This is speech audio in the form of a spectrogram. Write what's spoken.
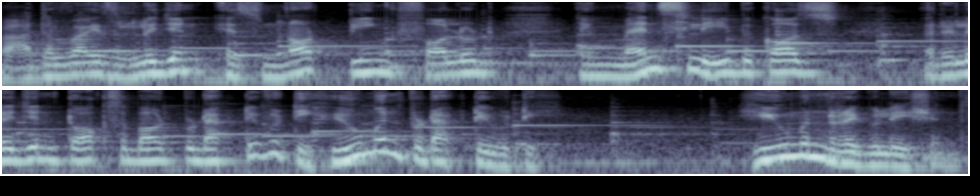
Otherwise, religion is not being followed immensely because religion talks about productivity, human productivity, human regulations.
